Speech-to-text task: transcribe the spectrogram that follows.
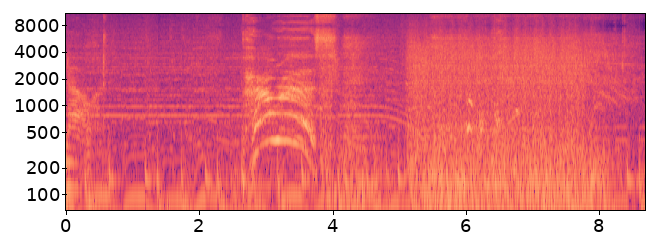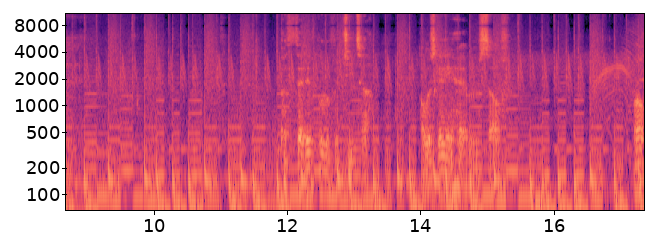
Now, Paris! Pathetic little Vegeta. Always getting ahead of himself. Well,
